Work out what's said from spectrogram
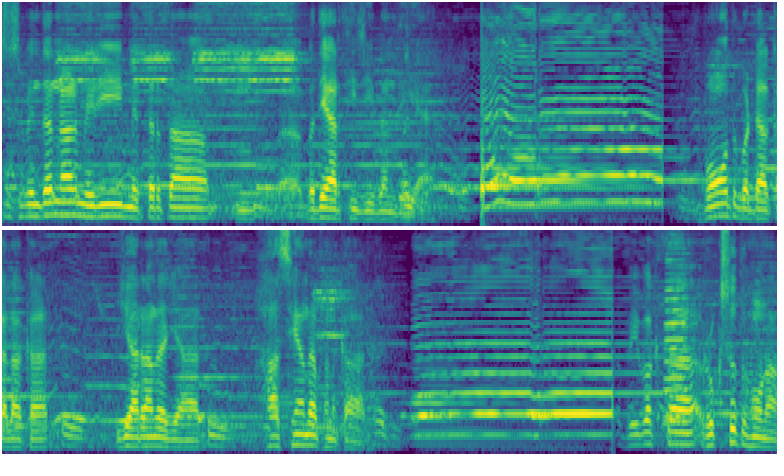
ਜਸਵਿੰਦਰ ਨਾਲ ਮੇਰੀ ਮਿੱਤਰਤਾ ਵਿਦਿਆਰਥੀ ਜੀਵਨ ਦੀ ਹੈ। ਬਹੁਤ ਵੱਡਾ ਕਲਾਕਾਰ, ਯਾਰਾਂ ਦਾ ਯਾਰ, ਹਾਸਿਆਂ ਦਾ ਫਨਕਾਰ। ਬੇਵਕਤਾ ਰੁਖਸਤ ਹੋਣਾ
